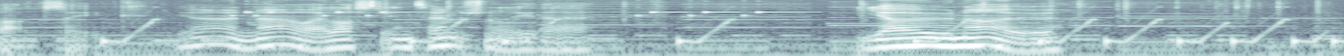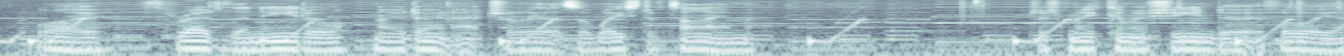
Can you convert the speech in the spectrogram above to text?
fuck's sake. Yo, no, I lost intentionally there. Yo, no. Whoa, thread the needle. No, don't actually. That's a waste of time. Just make a machine do it for you.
